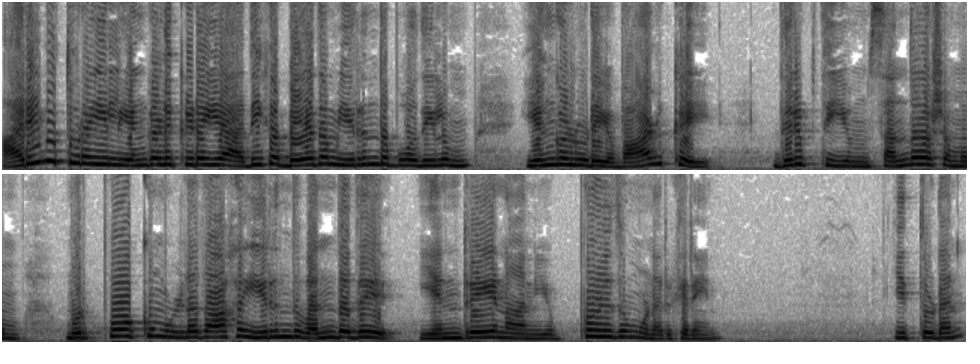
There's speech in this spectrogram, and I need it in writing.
அறிவுத்துறையில் எங்களுக்கிடையே அதிக பேதம் இருந்த போதிலும் எங்களுடைய வாழ்க்கை திருப்தியும் சந்தோஷமும் முற்போக்கும் உள்ளதாக இருந்து வந்தது என்றே நான் எப்பொழுதும் உணர்கிறேன். இத்துடன்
